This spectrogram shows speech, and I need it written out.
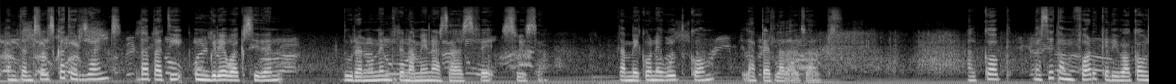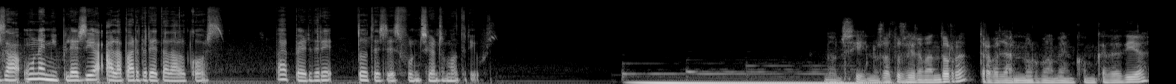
amb tan sols 14 anys, va patir un greu accident durant un entrenament a Saasfe, Suïssa, també conegut com la perla dels Alps. El cop va ser tan fort que li va causar una hemiplèsia a la part dreta del cos. Va perdre totes les funcions motrius. Doncs sí, nosaltres érem a Andorra, treballant normalment com cada dia,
